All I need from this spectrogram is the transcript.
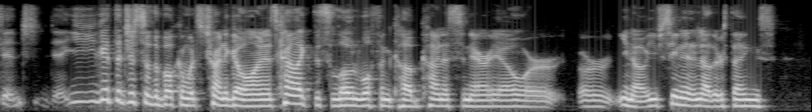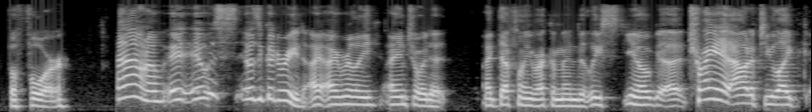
you get the gist of the book and what's trying to go on. It's kind of like this lone wolf and cub kind of scenario, or or you know you've seen it in other things before. And I don't know. It, it was it was a good read. I, I really I enjoyed it. I definitely recommend at least you know uh, trying it out if you like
